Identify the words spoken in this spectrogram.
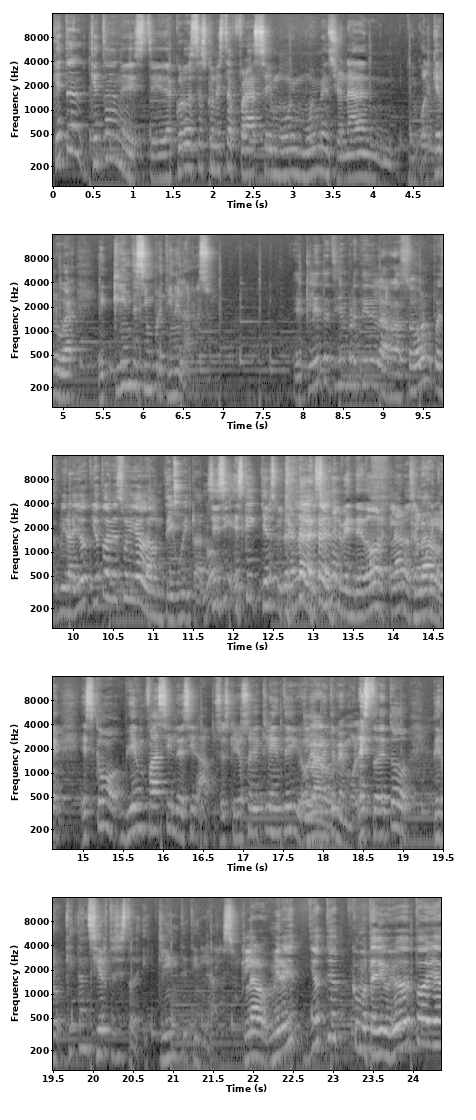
¿Qué tan, qué tan este, de acuerdo estás con esta frase muy, muy mencionada en, en cualquier lugar? El cliente siempre tiene la razón el cliente siempre tiene la razón. Pues mira, yo, yo todavía soy a la antigüita, ¿no? Sí, sí, es que quiero escuchar la versión del vendedor, claro. O sea, porque es como bien fácil decir, ah, pues es que yo soy el cliente y obviamente me molesto de todo. Pero, ¿qué tan cierto es esto de el cliente tiene la razón? Claro, mira, yo, yo, como te digo, yo todavía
